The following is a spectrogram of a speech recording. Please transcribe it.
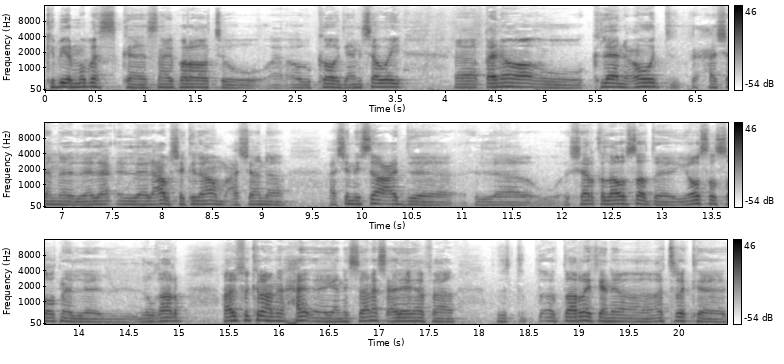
كبير مو بس كسنايبرات و- أو COD يعني مسوي آه، قناة و clan عود عشان الألعاب بشكل عام عشان عشان يساعد آه، ال- الشرق الأوسط آه، يوصل صوتنا لل- للغرب. هاي الفكرة أنا يعني استانست عليها ف اضطريت يعني اترك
